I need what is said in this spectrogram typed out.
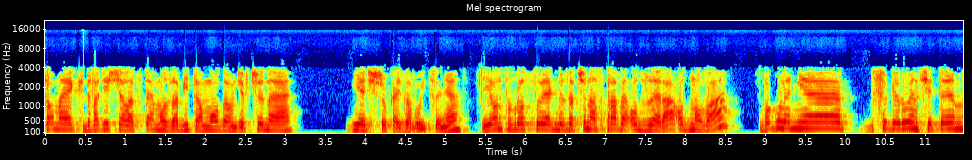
Tomek 20 lat temu zabito młodą dziewczynę, jedź szukać zabójcy, nie? I on po prostu jakby zaczyna sprawę od zera, od nowa, w ogóle nie sugerując się tym,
